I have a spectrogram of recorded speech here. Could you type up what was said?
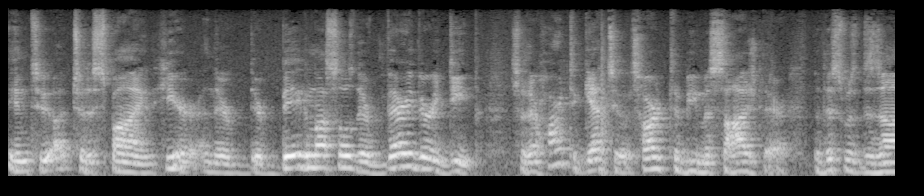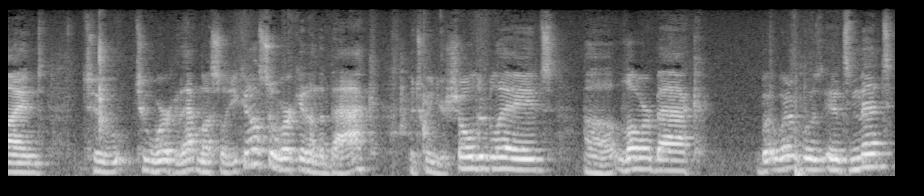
into uh, to the spine here. And they're, they're big muscles, they're very, very deep. So they're hard to get to. It's hard to be massaged there. But this was designed to, to work that muscle. You can also work it on the back, between your shoulder blades, uh, lower back, but it was, it's meant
